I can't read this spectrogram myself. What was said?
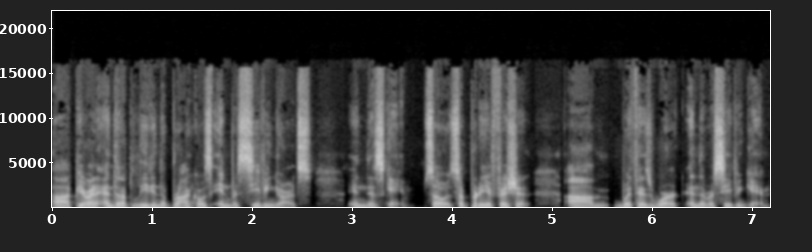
Uh, Perine ended up leading the Broncos in receiving yards in this game. So so pretty efficient um, with his work in the receiving game.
